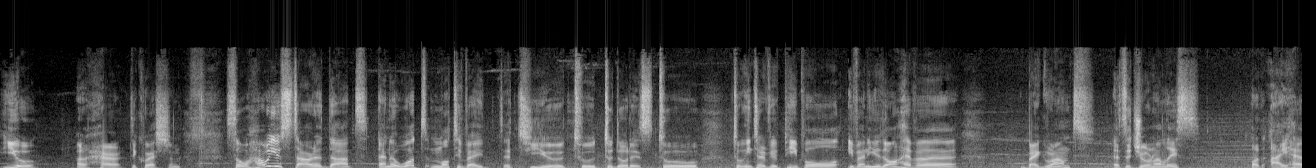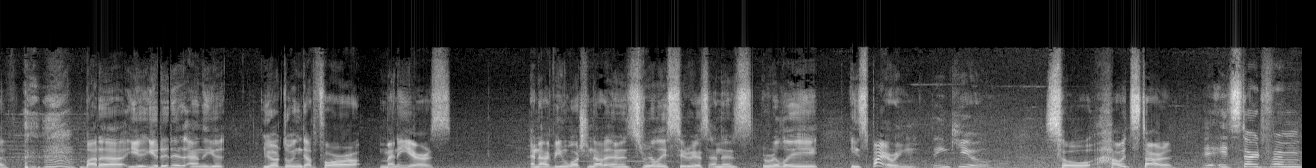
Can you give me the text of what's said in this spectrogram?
you, uh, her, the question. So how you started that, and uh, what motivated you to to do this? To to interview people, even you don't have a background as a journalist, but I have. but uh, you you did it, and you you're doing that for many years. And I've been watching that, and it's really serious, and it's really inspiring. Thank you. So how it started? It it started from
